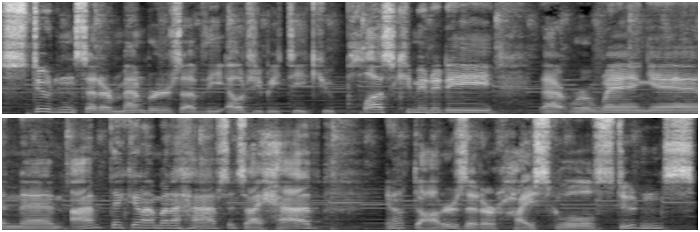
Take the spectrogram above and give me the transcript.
students that are members of the LGBTQ plus community that were weighing in. And I'm thinking I'm going to have, since I have, you know, daughters that are high school students,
